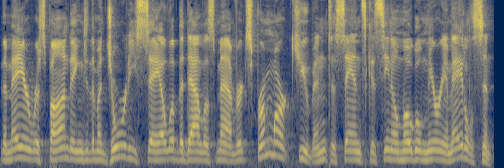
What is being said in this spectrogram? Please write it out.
The mayor responding to the majority sale of the Dallas Mavericks from Mark Cuban to Sands casino mogul Miriam Adelson.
